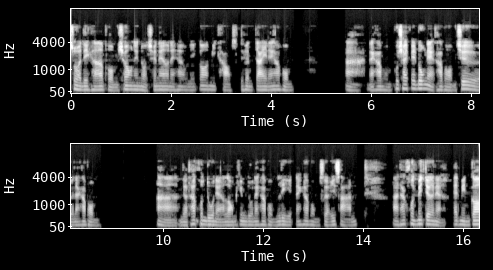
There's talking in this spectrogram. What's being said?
สวัสดีครับ ผมช่องในโหนดชาแนลนะครับวันนี้ก็มีข่าวสะเทือนใจนะครับผม อ่านะครับ ผมผู้ใช้เฟซบุ๊กเนี่ยครับ ผมชื่อนะครับผม อ่า เดี๋ยวถ้าคนดูเนี่ย ลองพิมพ์ดูนะครับผมลีดนะครับ ผมเสืออีสานอ่าถ้าคนไม่เจอเนี่ยแอดมินก็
